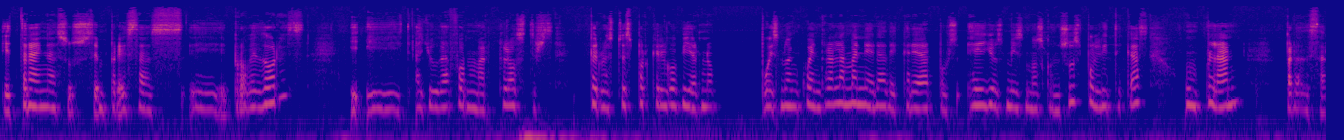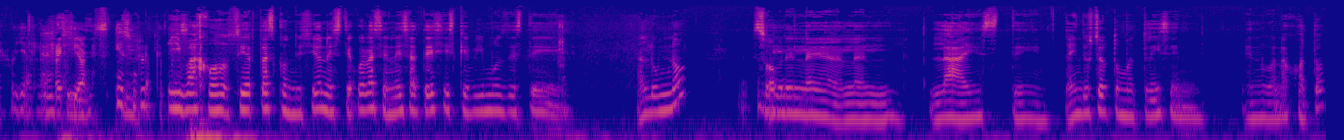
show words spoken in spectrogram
eh, traen a sus empresas eh, proveedores y, y ayuda a formar clústeres. Pero esto es porque el gobierno pues no encuentra la manera de crear por ellos mismos con sus políticas un plan para desarrollar las Así regiones. es. Eso es lo que y pasa. bajo ciertas condiciones. ¿Te acuerdas en esa tesis que vimos de este alumno sobre la, la, la, este, la industria automotriz en, en Guanajuato?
